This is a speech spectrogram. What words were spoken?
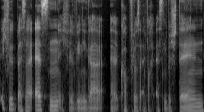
Ich will besser essen. Ich will weniger äh, kopflos einfach Essen bestellen.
